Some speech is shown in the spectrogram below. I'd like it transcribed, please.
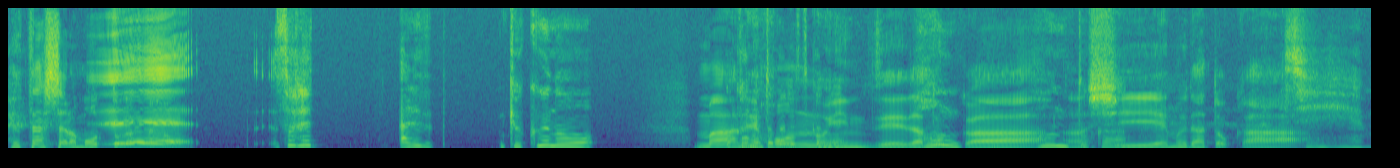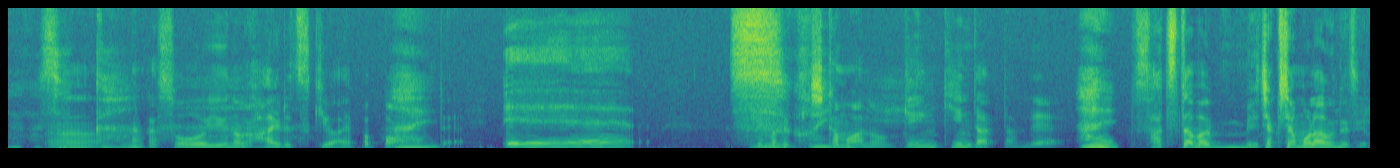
下手したらもっとだったかも、えー。それあれ曲のまあねね？本の印税だとかとか。あ CM だとか。CM がそっか、うん、なんかそういうのが入る月はやっぱボーンって、ええでまだすごいしかもあの現金だったんではい。札束めちゃくちゃもらうんですよ。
